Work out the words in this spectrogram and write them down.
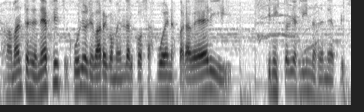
los amantes de Netflix, Julio les va a recomendar cosas buenas para ver y tiene historias lindas de Netflix.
